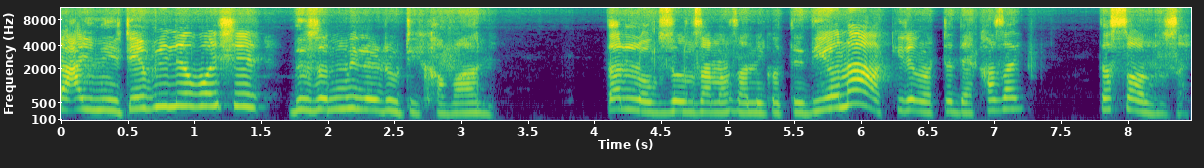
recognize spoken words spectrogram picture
ডাইনিং টেবিলে বসে দুজন মিলে রুটি খাবান। তার লোকজন জানাজানি করতে দিও না কীরকম একটা দেখা যায়। তা চলো যাই।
